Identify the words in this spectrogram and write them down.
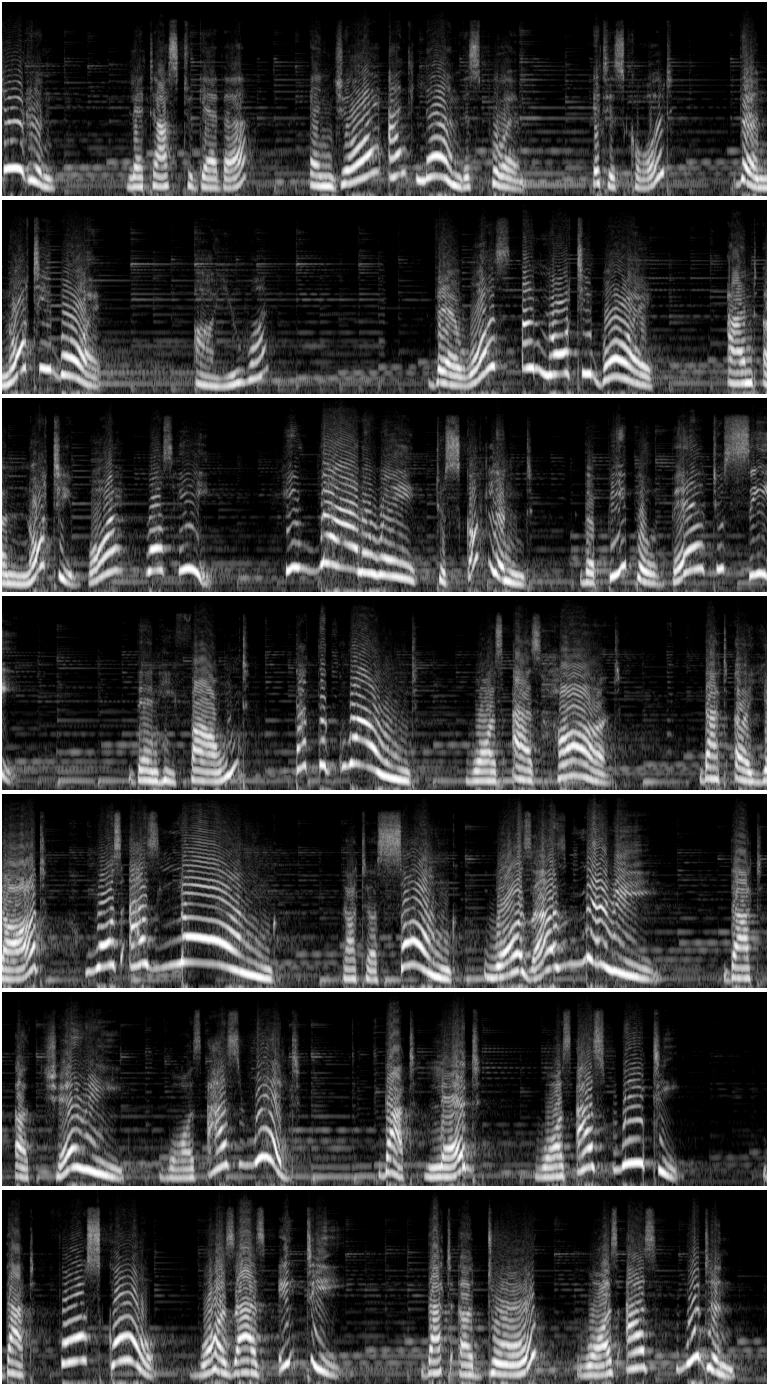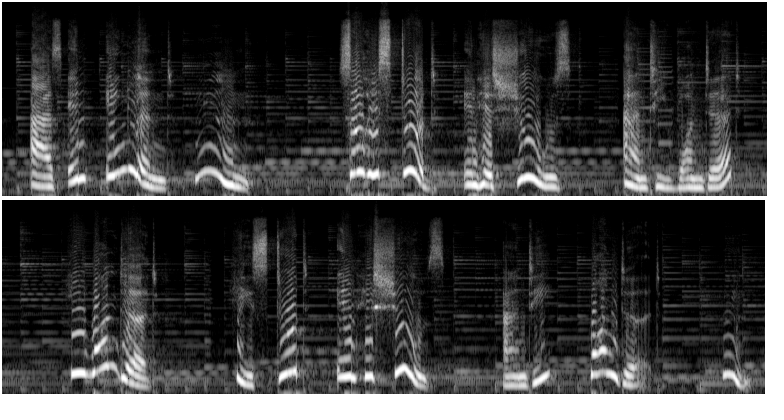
children, let us together enjoy and learn this poem. It is called The Naughty Boy. Are you one? There was a naughty boy, and a naughty boy was he. He ran away to Scotland, the people there to see. Then he found that the ground was as hard, that a yard was as long, that a song was as merry, that a cherry was as red, that lead was as weighty, that fourscore was as eighty, that a door was as wooden as in England. Hmm. So he stood in his shoes and he wondered. He wondered. He stood in his shoes and he wondered. Hmm.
